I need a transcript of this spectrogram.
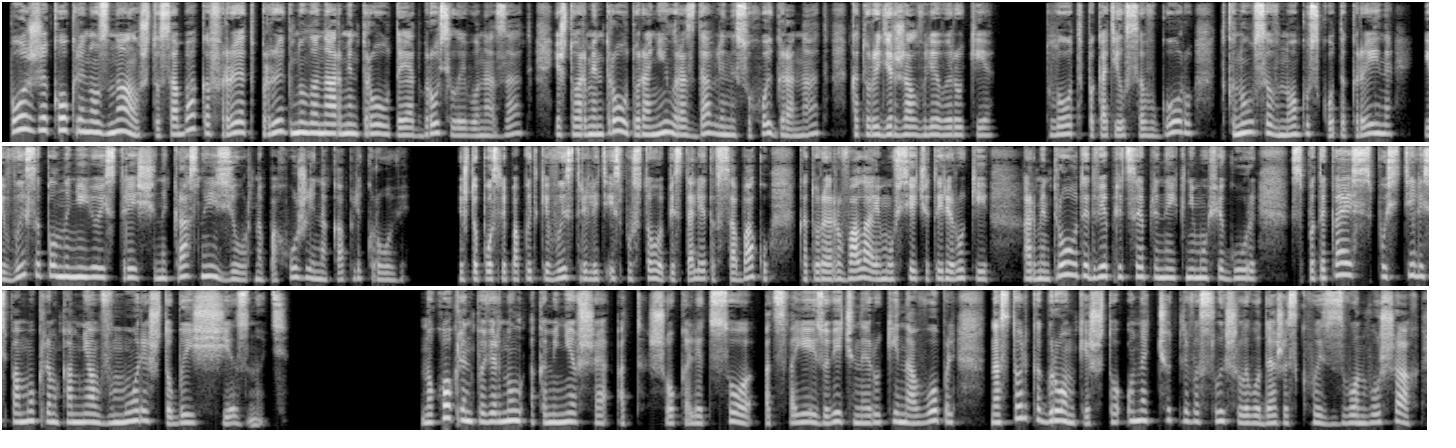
Позже Кокрин узнал, что собака Фред прыгнула на Арминтроута и отбросила его назад, и что Арминтроут уронил раздавленный сухой гранат, который держал в левой руке, Плод покатился в гору, ткнулся в ногу Скотта Крейна и высыпал на нее из трещины красные зерна, похожие на капли крови. И что после попытки выстрелить из пустого пистолета в собаку, которая рвала ему все четыре руки, Арминтроуд и две прицепленные к нему фигуры, спотыкаясь, спустились по мокрым камням в море, чтобы исчезнуть. Но Кокрин повернул окаменевшее от шока лицо от своей изувеченной руки на вопль настолько громкий, что он отчетливо слышал его даже сквозь звон в ушах.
